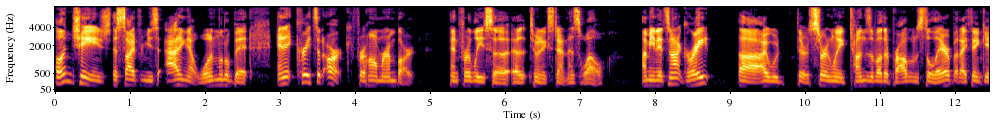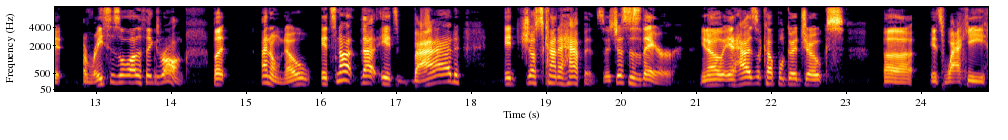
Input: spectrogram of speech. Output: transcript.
unchanged aside from just adding that one little bit. And it creates an arc for homer and bart and for lisa uh, to an extent as well. I mean it's not great. Uh, i would there's certainly tons of other problems still there but i think it erases a lot of things wrong. But i don't know. It's not that it's bad. It just kind of happens. It just is there. You know it has a couple good jokes. Uh it's wacky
